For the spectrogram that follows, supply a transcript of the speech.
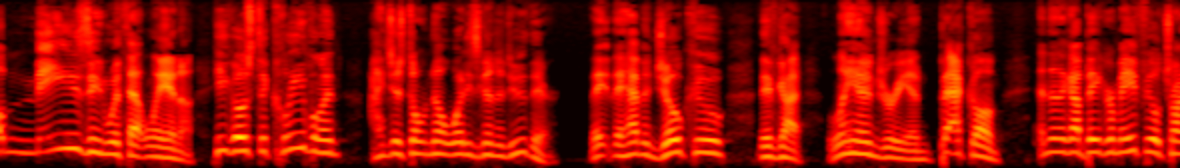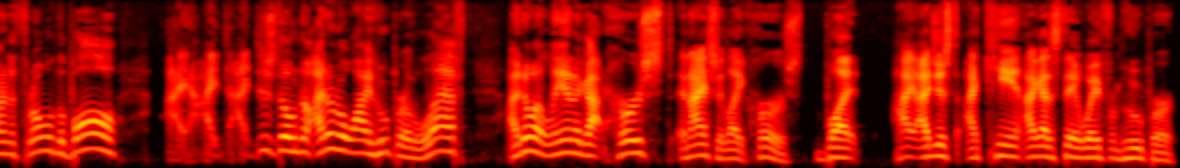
amazing with Atlanta. He goes to Cleveland. I just don't know what he's going to do there. They, they have Njoku. They've got Landry and Beckham. And then they got Baker Mayfield trying to throw him the ball. I, I, I just don't know. I don't know why Hooper left. I know Atlanta got Hurst, and I actually like Hurst, but I, I just I can't. I got to stay away from Hooper.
